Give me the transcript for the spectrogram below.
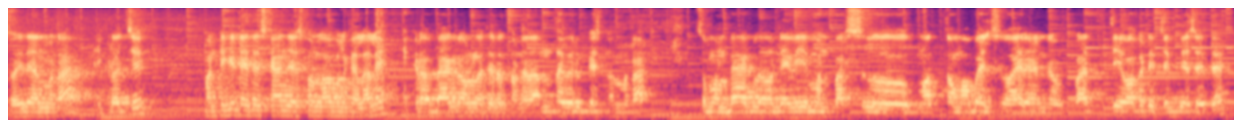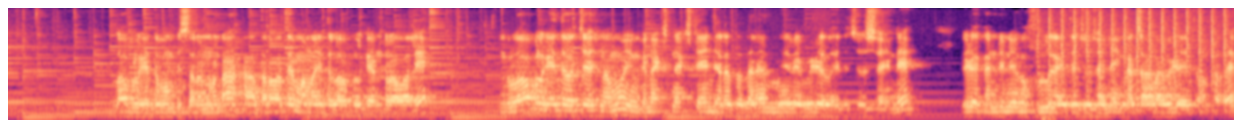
సో ఇదే అనమాట ఇక్కడ వచ్చి మన టికెట్ అయితే స్కాన్ చేసుకొని లోపలికి వెళ్ళాలి. ఇక్కడ బ్యాక్గ్రౌండ్లో జరుగుతుండేది అంతా వెరిఫికేషన్ అనమాట సో మన బ్యాగ్లో ఉండేవి మన పర్సులు మొత్తం మొబైల్స్ ఐరన్ ప్రతి ఒక్కటి చెక్ చేసి అయితే లోపలికి అయితే పంపిస్తారనమాట ఆ తర్వాతే మనం అయితే లోపలికి ఎంటర్ అవ్వాలి. ఇంక లోపలికి అయితే వచ్చేసినాము. ఇంకా నెక్స్ట్ నెక్స్ట్ ఏం జరుగుతుంది అనేది మీరే వీడియోలో అయితే చూసేయండి. వీడియో కంటిన్యూగా ఫుల్గా అయితే చూసేయండి. ఇంకా చాలా వీడియో అయితే ఉంటుంది.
